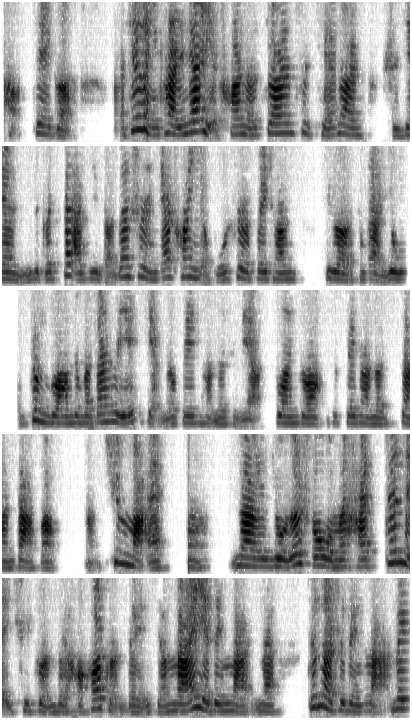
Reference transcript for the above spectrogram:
好，这个。啊，这个你看人家也穿的，虽然是前段时间这个夏季的，但是人家穿也不是非常这个什么呀，有正装对吧？但是也显得非常的什么呀，端庄，就非常的自然大方啊。去买，嗯，那有的时候我们还真得去准备，好好准备一下，买也得买买，真的是得买。为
